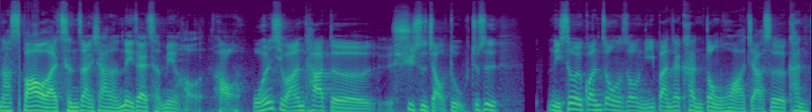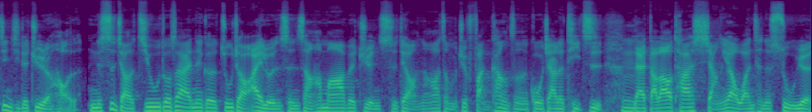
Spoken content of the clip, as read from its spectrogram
那十八号来称赞一下他的内在层面好了。好，我很喜欢他的叙事角度，就是你身为观众的时候，你一般在看动画，假设看《晋级的巨人》好了，你的视角几乎都在那个主角艾伦身上，他妈妈被巨人吃掉，然后他怎么去反抗整个国家的体制，嗯、来达到他想要完成的夙愿。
